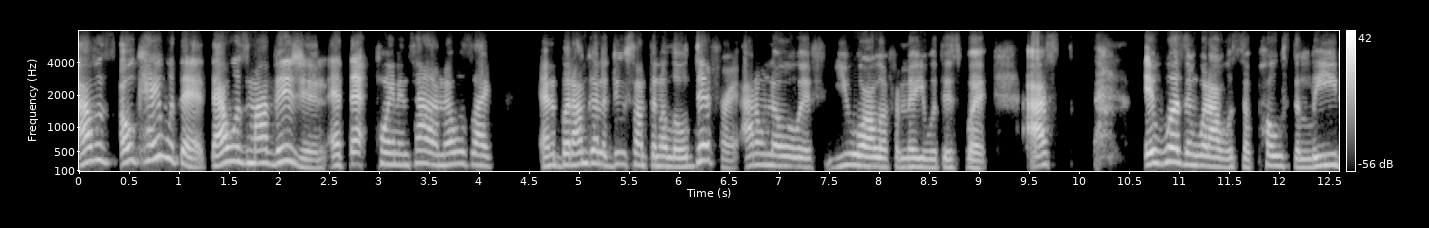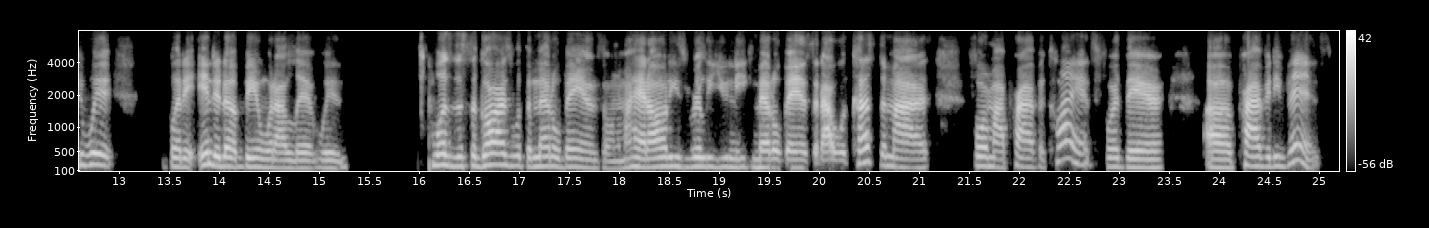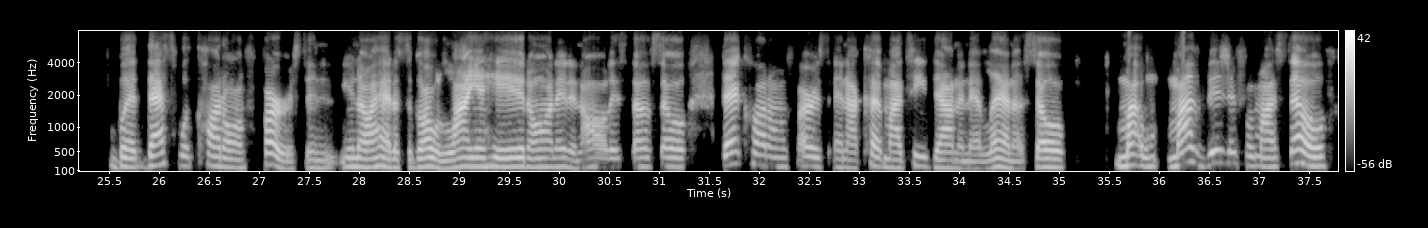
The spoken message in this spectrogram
I was okay with that. That was my vision at that point in time. That was like, and but I'm gonna do something a little different. I don't know if you all are familiar with this, but I it wasn't what I was supposed to lead with, but it ended up being what I led with was the cigars with the metal bands on them. I had all these really unique metal bands that I would customize for my private clients for their uh, private events. But that's what caught on first. And, you know, I had a cigar with lion head on it and all this stuff. So that caught on first. And I cut my teeth down in Atlanta. So my my vision for myself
